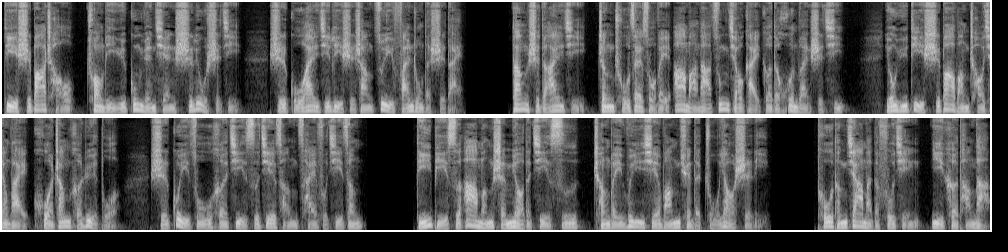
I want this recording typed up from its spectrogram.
第十八朝创立于公元前十六世纪。是古埃及历史上最繁荣的时代，当时的埃及正处在所谓阿玛纳宗教改革的混乱时期。由于第十八王朝向外扩张和掠夺，使贵族和祭司阶层财富激增，底比斯阿蒙神庙的祭司成为威胁王权的主要势力。图腾加满的父亲伊克唐纳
